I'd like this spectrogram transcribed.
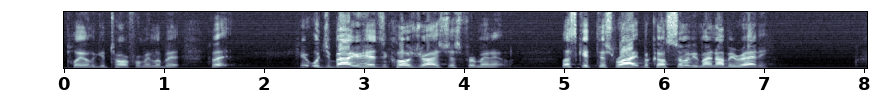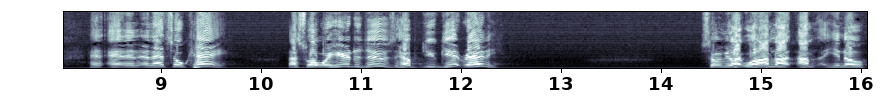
play on the guitar for me a little bit. But here, would you bow your heads and close your eyes just for a minute? Let's get this right because some of you might not be ready. And, and, and that's okay. That's what we're here to do is help you get ready. Some of you are like, well, I'm not, I'm, you know,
